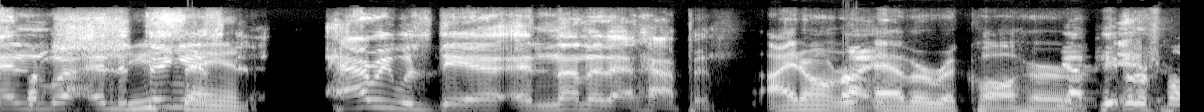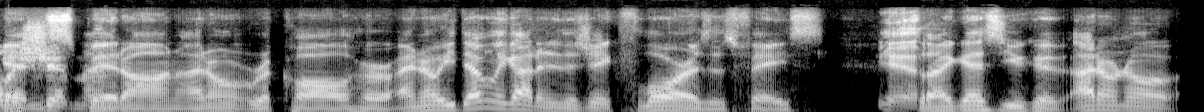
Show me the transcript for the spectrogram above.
And, and the thing saying is, Harry was there, and none of that happened. I don't Right. ever recall her. Yeah, people are full getting shit, spit man. on. I don't recall her. I know he definitely got into Jake Flores' face. Yeah. So I guess you could. I don't know.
